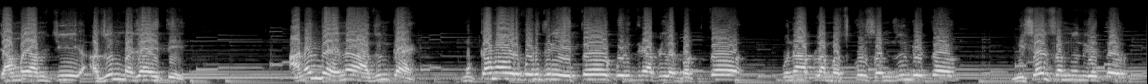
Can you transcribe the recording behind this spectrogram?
त्यामुळे आमची अजून मजा येते. आनंद आहे ना अजून काय? मुक्कामावर कोणीतरी येतं कोणीतरी आपल्याला बघतं पुन्हा आपला मजकूर समजून घेतं मिशन समजून घेतं.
